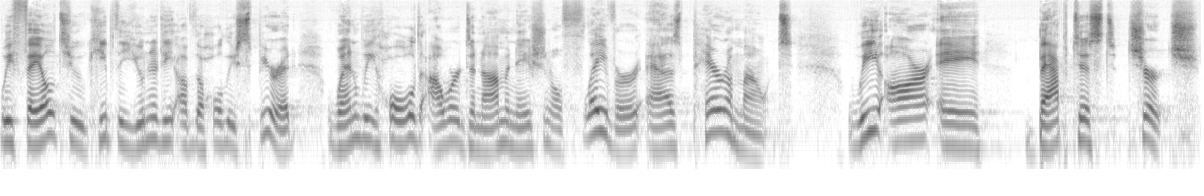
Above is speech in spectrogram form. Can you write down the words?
We fail to keep the unity of the Holy Spirit when we hold our denominational flavor as paramount. We are a Baptist church.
